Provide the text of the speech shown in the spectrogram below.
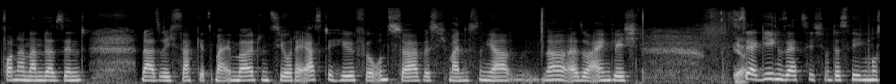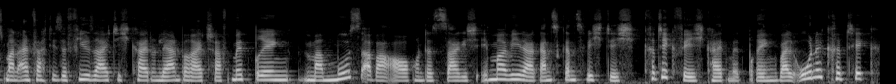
voneinander sind. Also ich sage jetzt mal Emergency oder Erste Hilfe und Service. Ich meine, das sind ja ne, also eigentlich ja. sehr gegensätzlich und deswegen muss man einfach diese Vielseitigkeit und Lernbereitschaft mitbringen. Man muss aber auch, und das sage ich immer wieder, ganz, ganz wichtig, Kritikfähigkeit mitbringen, weil ohne Kritik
